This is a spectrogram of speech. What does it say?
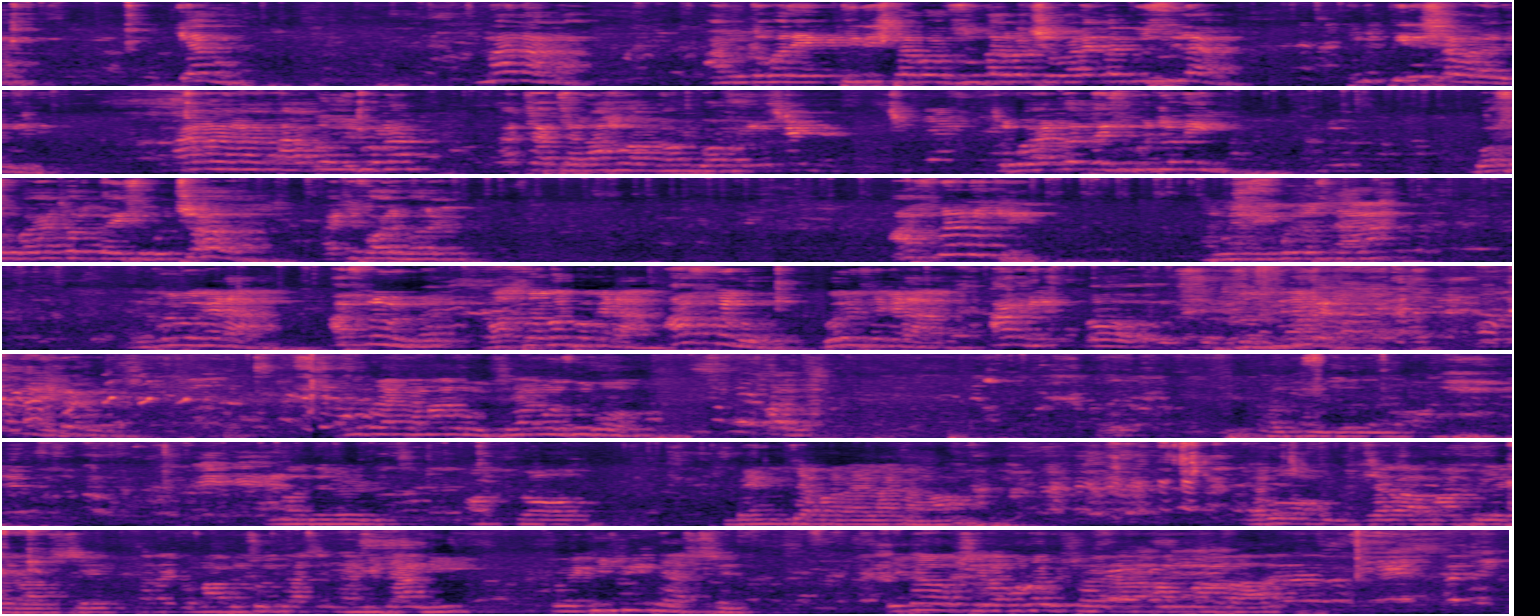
কেন? না না না। আমি তোমার একত্রিশটা বছর জুতার বাক্স বাড়াইতে বুঝছিলাম তুমি তিরিশটা বাড়াবে গেলে না না না, তা তো হইব না। আচ্ছা আচ্ছা রাখো আমি আমি না তো বয়ান করতে এসে বুঝছ নি? আমি বছর বয়ান করতে এসে বুঝছ? আচ্ছা পরে পরে। আপনার নাকি আমি বুঝছ না? এনে কইব কেডা আপনি বলবেন বস্ত করব কেডা আপনি বলবেন কইছে কেডা আমি ও একটা মানুষ সে আমার যুবক। আমাদের অত্র ব্যাংচাপাড়া এলাকা এবং যারা মাহফিলে যারা আসছেন, তারা একটু মাহফিল চলতে আসছেন আমি জানি তো কিছুইতে আসছেন এটাও সেটা বড় বিষয় না আম্মা বা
